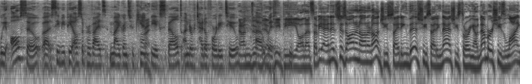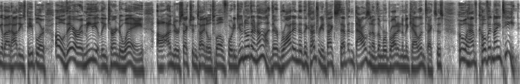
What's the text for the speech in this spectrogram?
we also, uh, CBP also provides migrants who can't right. be expelled under Title 42. Under uh, yeah, with PPE, all that stuff. Yeah, and it's just on and on and on. She's citing this, she's citing that, she's throwing out numbers, she's lying about how these people are, oh, they are immediately turned away under Section Title 1242. No, they're not. They're brought into the country. In fact, 7,000 of them were brought into McAllen, Texas, who have COVID-19.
